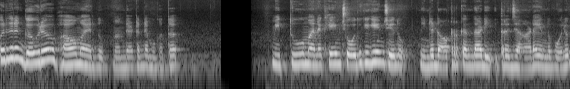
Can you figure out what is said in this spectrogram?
ഒരുതരം ഗൗരവഭാവമായിരുന്നു നന്ദേട്ടന്റെ മുഖത്ത്. മിത്തുവും അനഘയും ചോദിക്കുകയും ചെയ്തു നിന്റെ ഡോക്ടർക്ക് എന്താടി ഇത്ര ജാട എന്ന് പോലും?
